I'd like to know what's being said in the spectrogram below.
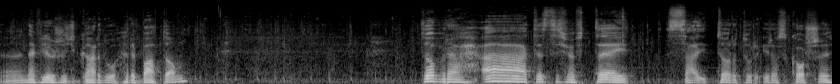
e, nawilżyć gardło herbatą. Dobra, a to jesteśmy w tej sali tortur i rozkoszy.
